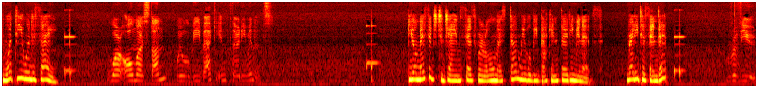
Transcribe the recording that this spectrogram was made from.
What do you want to say? We're almost done. We will be back in 30 minutes. Your message to James says we're almost done. We will be back in 30 minutes. Ready to send it? Review.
